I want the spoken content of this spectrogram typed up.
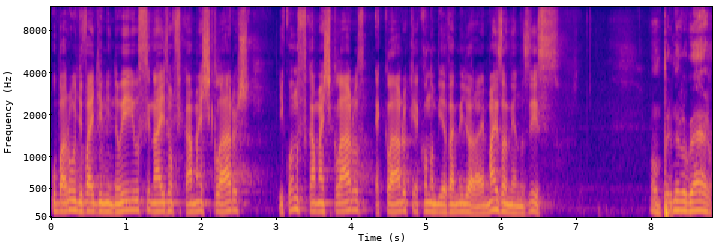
o barulho vai diminuir, os sinais vão ficar mais claros, e quando ficar mais claro, é claro que a economia vai melhorar. É mais ou menos isso? Bom, em primeiro lugar,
